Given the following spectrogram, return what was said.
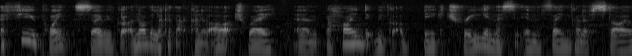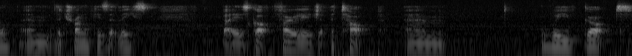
a few points. So we've got another look at that kind of archway. Um, behind it, we've got a big tree in this in the same kind of style. Um, the trunk is at least, but it's got foliage at the top. Um, we've got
